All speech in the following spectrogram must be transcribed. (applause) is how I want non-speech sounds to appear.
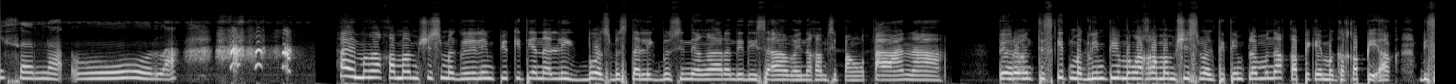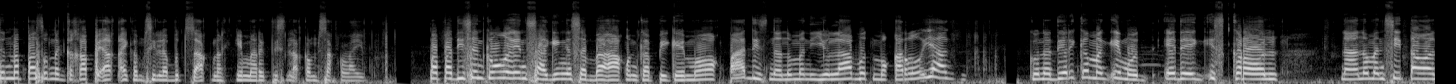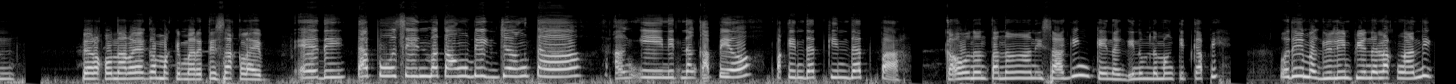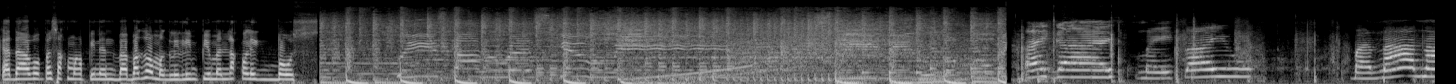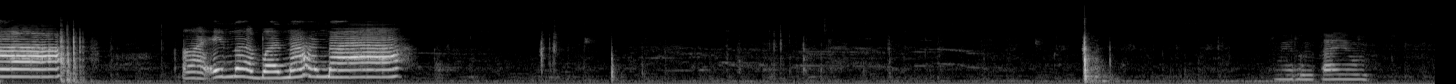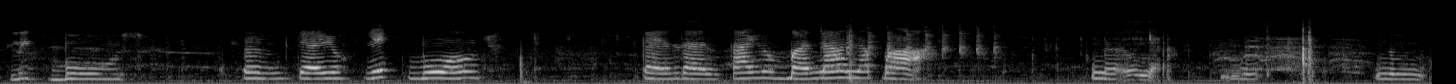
uy sa naula. (laughs) Ay, mga kamamshis, maglilimpyo kit yan na ligbos. Basta ligbos sinangaran di di sa amay na kamsi pangutana. Pero ang tiskit maglimpyo mga kamamshis, magtitimpla mo na kape kay magkakapiak. Bisan mapasok nagkakapiak ay kam silabot sa ak nakikimaritis lakam sa live. Papadisan ko ngayon saging nga sa ba akon kape kay mo padis na naman iyo labot mo karuyag. Kung na diri ka mag-imod, edig scroll na naman siton. Pero kung naraya ka makimaritis sa live, edi tapusin mo tong bigjong to. Ang init ng kape oh, pakindat-kindat pa. Kaunan tanangan ni saging kay nag-inom namang kit kape. O di maglilimpyo na lak nga ni, kadabo pa sa mga pinanbabagaw, maglilimpyo man laklig boss. Hi guys, may tayo banana. Kain na banana. Meron tayong ligbos. Meron tayo lickballs. Kailan tayo banana pa. Na, na. Mm.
